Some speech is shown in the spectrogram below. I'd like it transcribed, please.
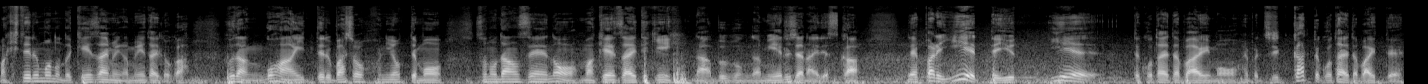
まあ、着てるもので経済面が見えたりとか普段ご飯行ってる場所によってもその男性の、まあ、経済的な部分が見えるじゃないですか。でやっぱり家って言家って答えた場合もやっぱ実家って答えた場合って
